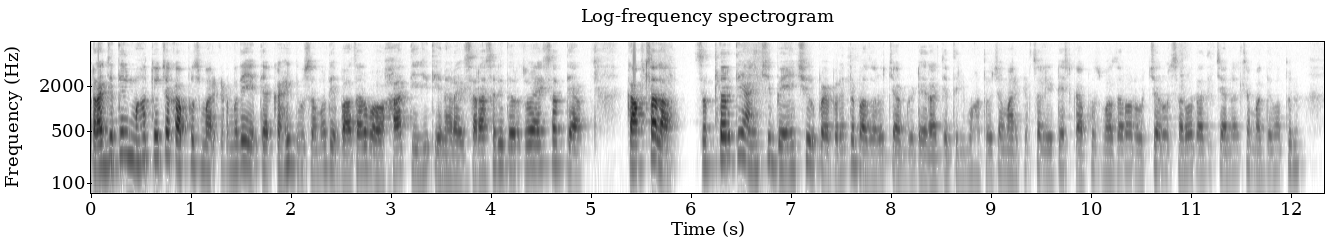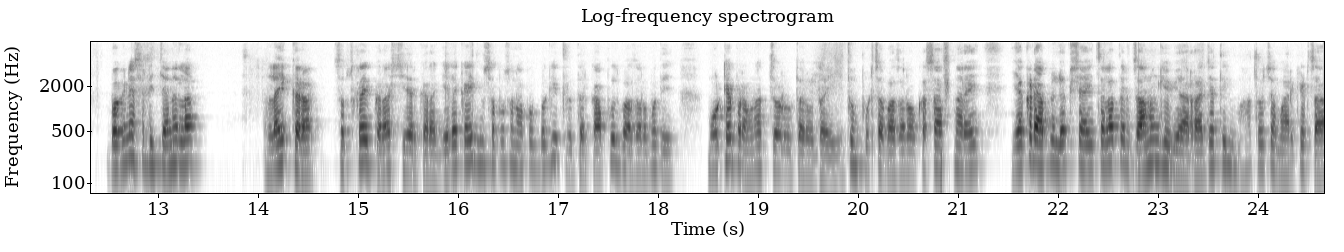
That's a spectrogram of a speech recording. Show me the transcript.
राज्यातील महत्त्वाच्या कापूस मार्केटमध्ये येत्या काही दिवसामध्ये बाजारभाव हा तेजीत येणार आहे. सरासरी दर जो आहे सध्या कापसाला सत्तर ते ऐंशी ब्याऐंशी रुपयापर्यंत बाजाराची अपडेट आहे. राज्यातील महत्त्वाच्या मार्केटचा लेटेस्ट कापूस बाजारावर रोजच्या रोज सर्वात आधी चॅनलच्या माध्यमातून बघण्यासाठी चॅनलला लाईक करा सबस्क्राईब करा शेअर करा. गेल्या काही दिवसापासून आपण बघितलं तर कापूस बाजारामध्ये मोठ्या प्रमाणात चढ उतार होत आहे. इथून पुढचा बाजारभाव हो कसा असणार आहे? याकडे आपलं लक्ष आहे. चला तर जाणून घेऊया राज्यातील महत्त्वाच्या मार्केटचा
